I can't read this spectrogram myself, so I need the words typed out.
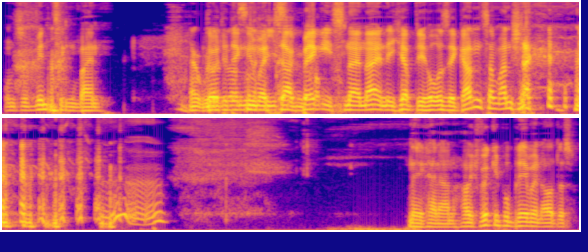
und so winzigen Beinen. Ja, Leute denken immer, ich trage Baggies. Nein, nein, ich habe die Hose ganz am Anschlag. nee, keine Ahnung. Habe ich wirklich Probleme in Autos.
